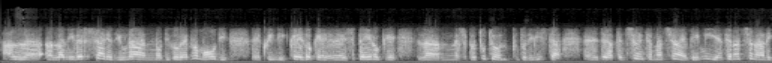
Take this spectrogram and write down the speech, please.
al, all'anniversario di un anno di governo Modi e quindi credo che, eh, spero che la, soprattutto dal punto di vista eh, dell'attenzione internazionale e dei media internazionali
